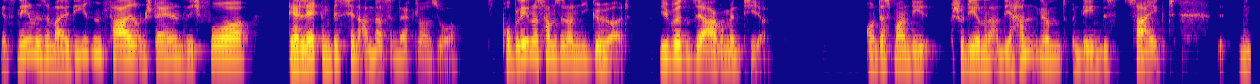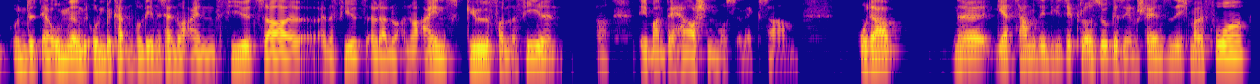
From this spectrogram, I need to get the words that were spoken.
Jetzt nehmen Sie mal diesen Fall und stellen sich vor, der lädt ein bisschen anders in der Klausur. Problem, das haben Sie noch nie gehört. Wie würden Sie argumentieren? Und dass man die Studierenden an die Hand nimmt und denen das zeigt. Und der Umgang mit unbekannten Problemen ist ja nur eine Vielzahl, eine Vielzahl oder nur, nur ein Skill von vielen, ja, den man beherrschen muss im Examen. Oder ne, jetzt haben Sie diese Klausur gesehen. Stellen Sie sich mal vor,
